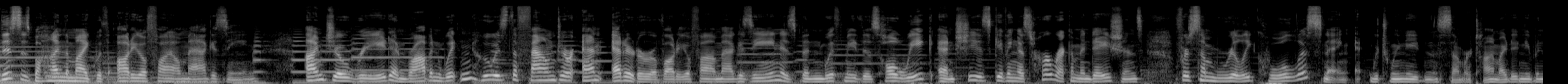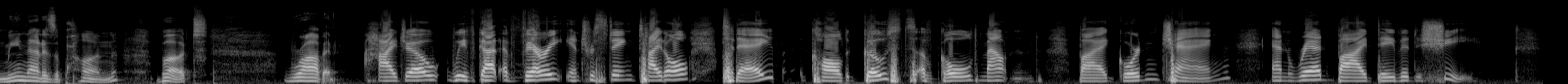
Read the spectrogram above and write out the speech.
This is Behind the Mic with AudioFile Magazine. I'm Jo Reed, and Robin Whitten, who is the founder and editor of AudioFile Magazine, has been with me this whole week, and she is giving us her recommendations for some really cool listening, which we need in the summertime. I didn't even mean that as a pun, but Robin. Hi, Jo. We've got a very interesting title today called Ghosts of Gold Mountain by Gordon Chang and read by David Shih.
